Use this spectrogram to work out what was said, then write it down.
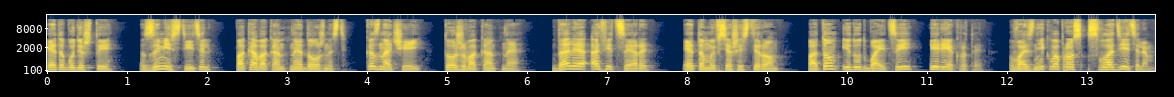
это будешь ты, заместитель, пока вакантная должность, казначей, тоже вакантная, Далее офицеры, это мы все шестером. Потом идут бойцы и рекруты. Возник вопрос с владетелем.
